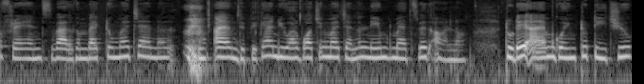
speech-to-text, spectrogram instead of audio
friends welcome back to my channel I am Deepika and you are watching my channel named maths with Aarna today I am going to teach you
